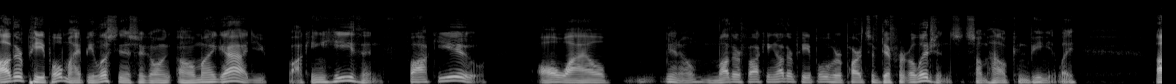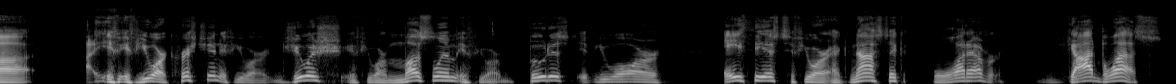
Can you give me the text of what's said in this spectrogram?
other people might be listening to this and going, oh my God, you fucking heathen. Fuck you. All while, you know, motherfucking other people who are parts of different religions somehow conveniently. Uh, if, if you are Christian, if you are Jewish, if you are Muslim, if you are Buddhist, if you are atheist, if you are agnostic, whatever, God bless.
